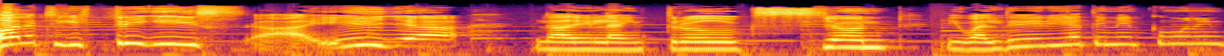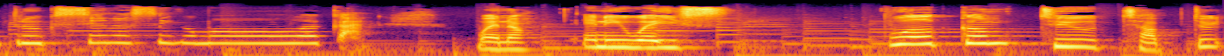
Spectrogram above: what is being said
Hola chiquis triquis, ella, la de la introducción. Igual debería tener como una introducción así como bacán. Bueno, anyways, welcome to chapter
